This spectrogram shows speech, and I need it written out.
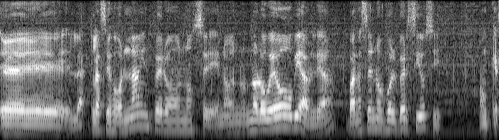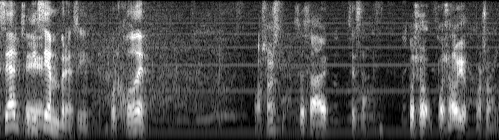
eh, las clases online, pero no sé, no, no, no lo veo viable. ¿ah? Van a hacernos volver sí o sí. Aunque sea en Sí. diciembre, así, por joder. Pues hostia, Se sabe. se sabe. Pues, pues obvio. Pues obvio.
